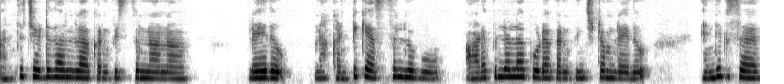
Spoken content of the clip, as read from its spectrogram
అంత చెడ్డదానిలా కనిపిస్తున్నానా? లేదు. నా కంటికి అస్సలు నువ్వు ఆడపిల్లలా కూడా కనిపించటం లేదు. ఎందుకు సార్?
